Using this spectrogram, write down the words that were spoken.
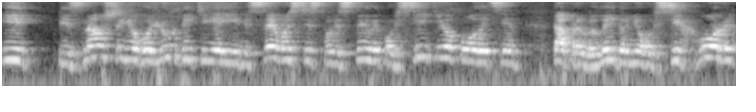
і, пізнавши його, люди тієї місцевості, сповістили по всій тій околиці та привели до нього всіх хворих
